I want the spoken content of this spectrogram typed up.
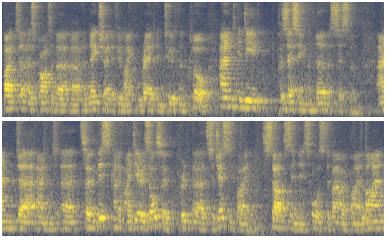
but uh, as part of a, a, nature, if you like, red in tooth and claw, and indeed possessing a nervous system. And, uh, and uh, so this kind of idea is also uh, suggested by Stubbs in his Horse Devoured by a Lion,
